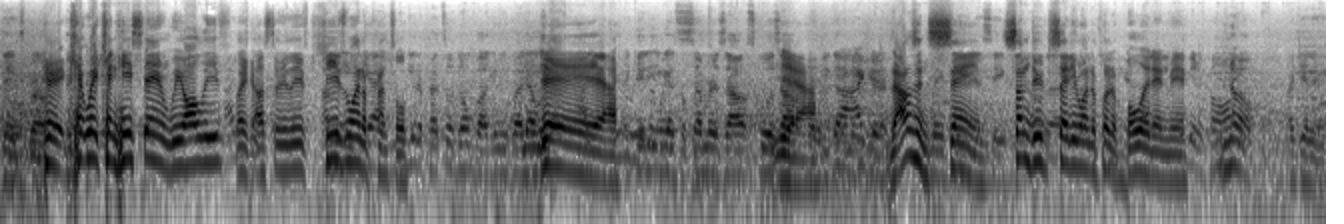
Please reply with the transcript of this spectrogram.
Thanks, bro. Here, can, wait, can he stay and we all leave? Like us three leave? I He's mean, one to yeah, pencil. You get a pencil. Don't bug anybody. Yeah, yeah, yeah, I get it. You guys, summer's out, school's Yeah. out. But we gotta make sure. That was insane. Some dude said he wanted to put a bullet in me. No, I I didn't.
